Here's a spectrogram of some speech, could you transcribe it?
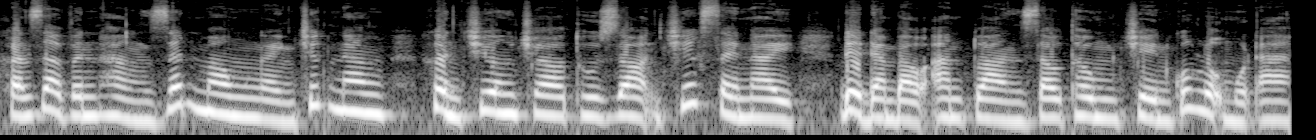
khán giả Vân Hằng rất mong ngành chức năng khẩn trương cho thu dọn chiếc xe này để đảm bảo an toàn giao thông trên quốc lộ 1A.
